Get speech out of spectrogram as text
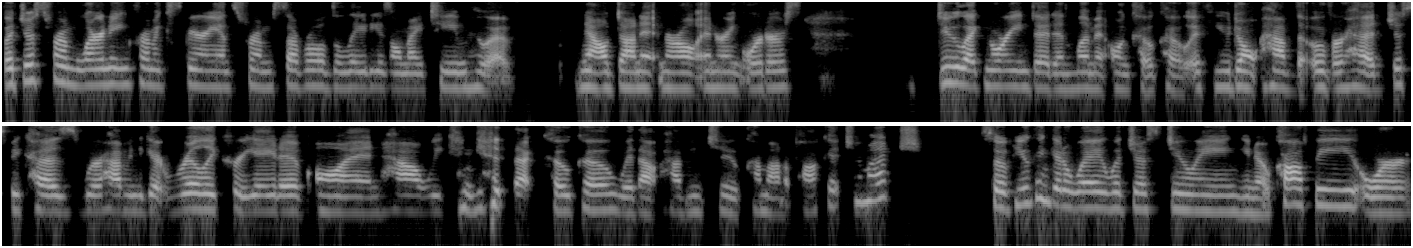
But just from learning from experience from several of the ladies on my team who have now done it and are all entering orders, do like Noreen did and limit on cocoa if you don't have the overhead, just because we're having to get really creative on how we can get that cocoa without having to come out of pocket too much. So if you can get away with just doing, you know, coffee or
